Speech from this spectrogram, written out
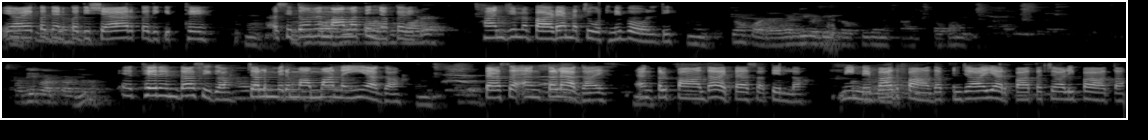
ਇਹ ਆ ਇੱਕ ਦਿਨ ਕਦੀ ਸ਼ਹਿਰ ਕਦੀ ਕਿੱਥੇ ਅਸੀਂ ਦੋਵੇਂ ਮਾਵਾਂ ਧੀਆਂ ਘਰੇ ਹਾਂਜੀ ਮੈਂ ਪਾੜਿਆ ਮੈਂ ਝੂਠ ਨਹੀਂ ਬੋਲਦੀ। ਹੂੰ, ਕਿਉਂ ਪੜਿਆ ਐਡੀ ਵੱਡੀ ਟਰੋਫੀ ਦਾ ਨੁਕਸਾਨ ਪਤਾ ਨਹੀਂ ਸਾਡੀ ਬਾਤ ਕਰ ਇੱਥੇ ਰਹਿੰਦਾ ਸੀਗਾ। ਚੱਲ ਮੇਰਾ ਮਾਮਾ ਨਹੀਂ ਹੈਗਾ। ਪੈਸਾ ਅੰਕਲ ਹੈਗਾ ਏ। ਅੰਕਲ ਪਾਉਂਦਾ ਏ ਪੈਸਾ ਧੇਲਾ ਮਹੀਨੇ ਬਾਅਦ ਪਾਉਂਦਾ 50000 ਪਾਤਾ 40 ਪਾਤਾ।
